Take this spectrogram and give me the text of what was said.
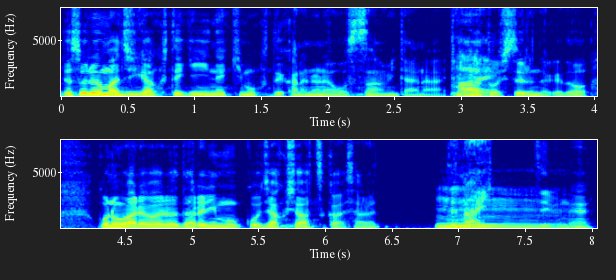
でそれをまあ自虐的にねキモくて金のないおっさんみたいな言い方をしてるんだけど、はい、この我々は誰にもこう弱者扱いされてないっていうね。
